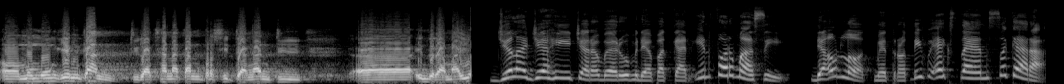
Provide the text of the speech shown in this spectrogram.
eh, memungkinkan dilaksanakan persidangan di eh, Indramayu Jelajahi cara baru mendapatkan informasi. Download Metro TV Extend sekarang.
